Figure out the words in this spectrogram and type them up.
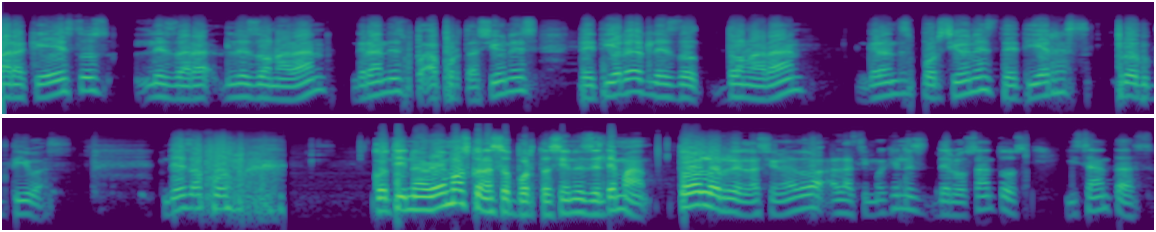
para que estos les, dará, les donarán grandes aportaciones de tierras, les do- donarán grandes porciones de tierras productivas. De esa forma, continuaremos con las aportaciones del tema, todo lo relacionado a las imágenes de los santos y santas.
